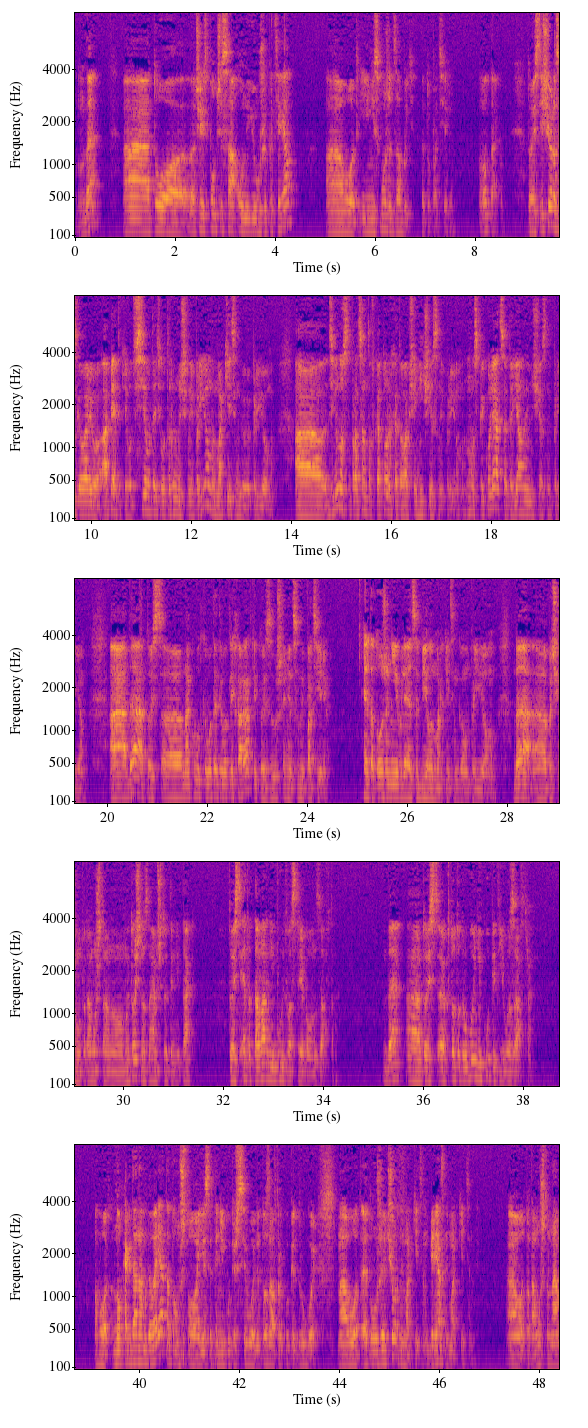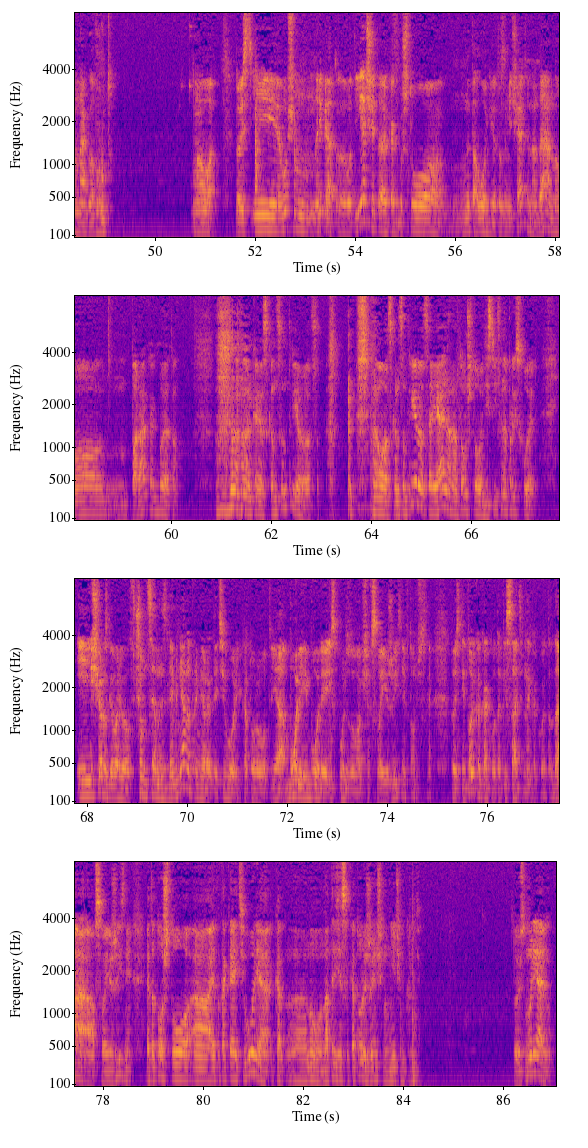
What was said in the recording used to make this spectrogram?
да, то через полчаса он ее уже потерял, вот, и не сможет забыть эту потерю. Вот так вот. То есть, еще раз говорю, опять-таки, вот все вот эти вот рыночные приемы, маркетинговые приемы, 90% а, которых это вообще нечестные приемы. Ну, спекуляция это явно нечестный прием. А, да, то есть а, накрутка вот этой вот лихорадки, то есть завышение цены потери. Это тоже не является белым маркетинговым приемом. Да, а, почему? Потому что ну, мы точно знаем, что это не так. То есть этот товар не будет востребован завтра. Да, а, то есть кто-то другой не купит его завтра. Вот. Но когда нам говорят о том, что если ты не купишь сегодня, то завтра купит другой, а, вот, это уже черный маркетинг, грязный маркетинг. А, вот, потому что нам нагло врут. А, вот. То есть, и, в общем, ребят, вот я считаю, как бы, что металлогия это замечательно, да, но пора как бы это, сконцентрироваться. Вот, сконцентрироваться реально на том, что действительно происходит. И еще раз говорю, в чем ценность для меня, например, этой теории, которую вот я более и более использую вообще в своей жизни в том числе, то есть не только как вот описательное какое-то, да, а в своей жизни, это то, что э, это такая теория, э, ну, на тезисы которой женщинам нечем крыть. То есть, ну реально,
